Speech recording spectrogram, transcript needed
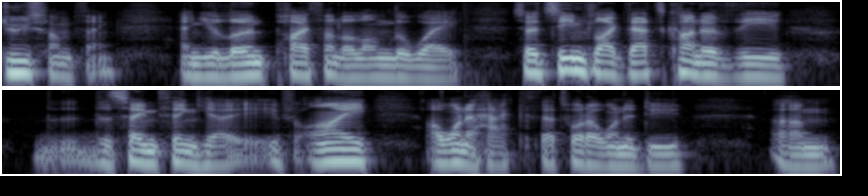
do something, and you learn Python along the way. So it seems like that's kind of the the same thing here. If I I want to hack, that's what I want to do. Um,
